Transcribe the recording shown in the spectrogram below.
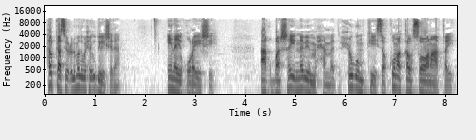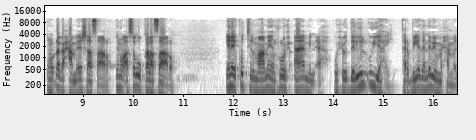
Halkaasi culimmadu waxay u daliishadaan inay qurayshi aqbashay nebi maxamed xugumkiisa kuna kalsoonaatay inuu dhagaxa meeshaa saaro inuu asagu kala saaro. Inay ku tilmaameen ruux aamin ah wuxuu daliil u yahay tarbiyada nebi moxamed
